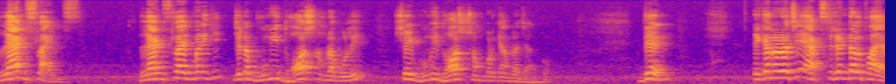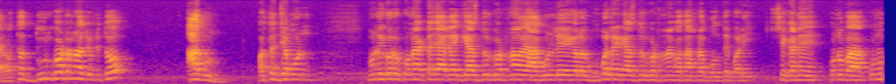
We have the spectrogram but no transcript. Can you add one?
ল্যান্ডস্লাইডস ল্যান্ডস্লাইড মানে কি? যেটা ভূমি ধস আমরা বলি, সেই ভূমি ধস সম্পর্কে আমরা জানব। দেন এখানে রয়েছে অ্যাক্সিডেন্টাল ফায়ার অর্থাৎ দুর্ঘটনাজনিত আগুন। অর্থাৎ যেমন মনে করো কোনো একটা জায়গায় গ্যাস দুর্ঘটনা হয়ে, আগুন লেগে গেল, ভূপালের গ্যাস দুর্ঘটনার কথা আমরা বলতে পারি। সেখানে কোনো বা কোনো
